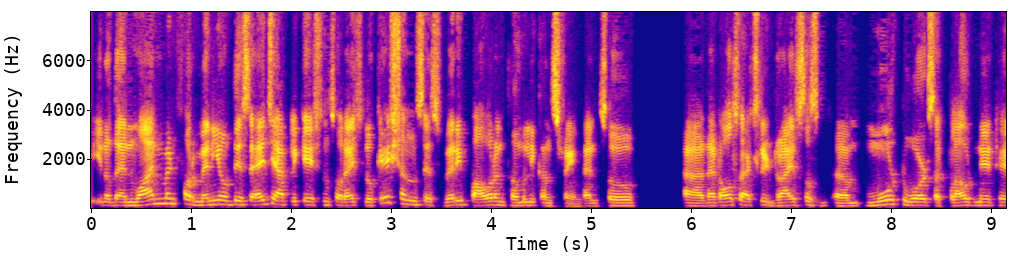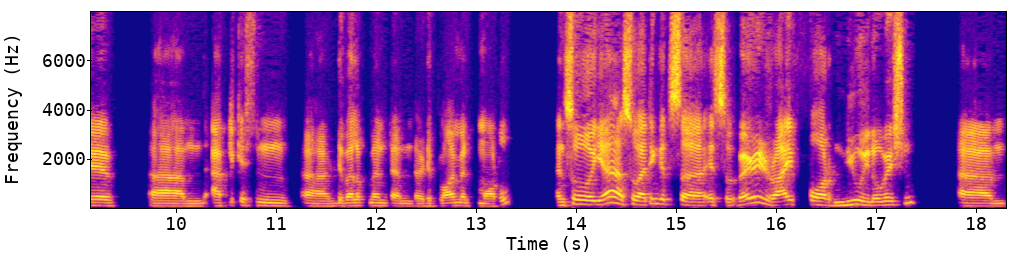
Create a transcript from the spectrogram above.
you know the environment for many of these edge applications or edge locations is very power and thermally constrained, and so uh, that also actually drives us um, more towards a cloud native um, application uh, development and deployment model. And so yeah, so I think it's it's very ripe for new innovation. Um,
